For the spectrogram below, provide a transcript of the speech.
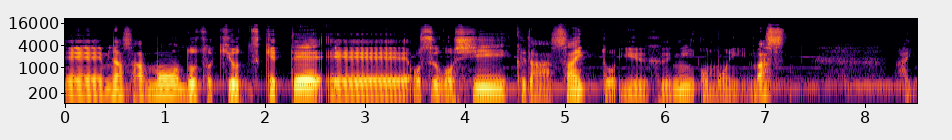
えー、皆さんもどうぞ気をつけて、えー、お過ごしくださいというふうに思います。はい。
